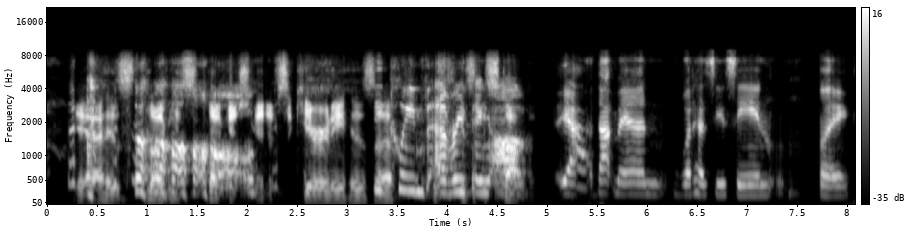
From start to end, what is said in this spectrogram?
yeah, his Logan's thuggish head of security, his He uh cleans his- his everything stop- up. yeah, that man. What has he seen? Like,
